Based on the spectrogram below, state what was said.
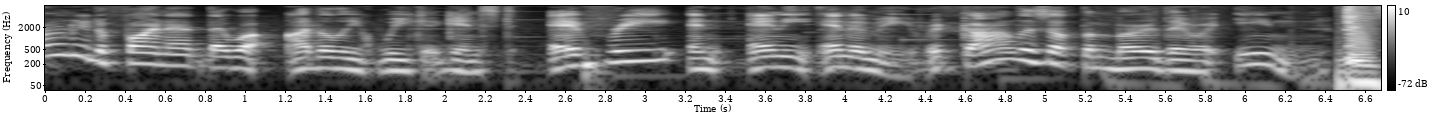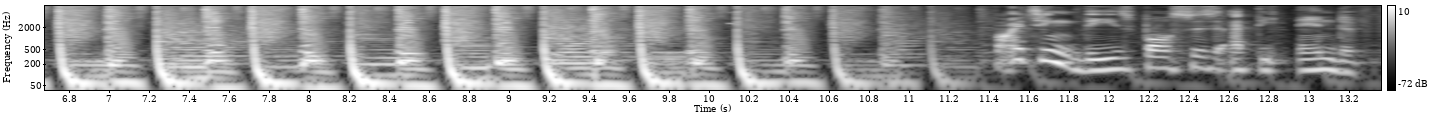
only to find out they were utterly weak against every and any enemy, regardless of the mode they were in. Fighting these bosses at the end of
